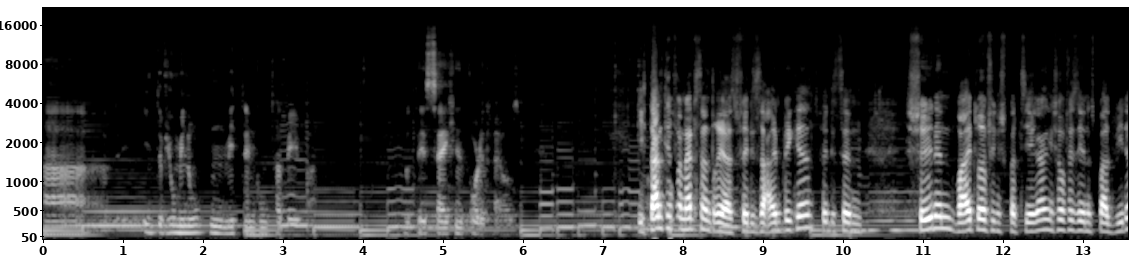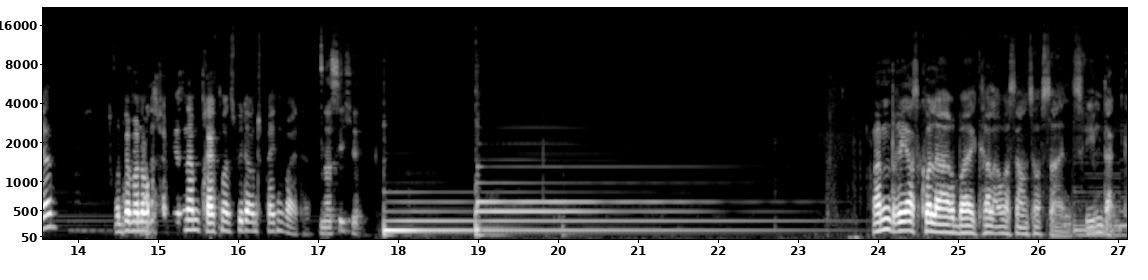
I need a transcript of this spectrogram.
äh, Interviewminuten mit dem Gunther Weber. Also das zeichnet alle drei aus. Ich danke dir von Herzen, Andreas, für diese Einblicke, für diesen schönen, weitläufigen Spaziergang. Ich hoffe, wir sehen uns bald wieder. Und wenn wir noch was vergessen haben, treffen wir uns wieder und sprechen weiter. Na sicher. Andreas Kollar bei Karl Auer Sounds of Science. Vielen Dank.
